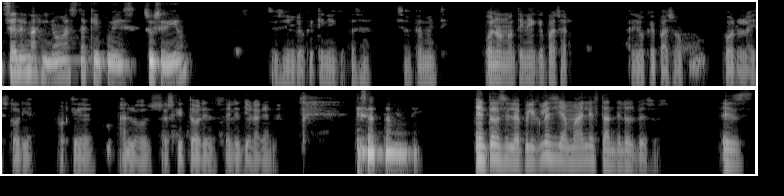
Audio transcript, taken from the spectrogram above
se lo imaginó hasta que pues sucedió. Sí, sí, lo que tenía que pasar, exactamente. Bueno, no tenía que pasar lo que pasó por la historia, porque a los escritores se les dio la gana. Exactamente. Entonces, la película se llama El stand de los besos. Es,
